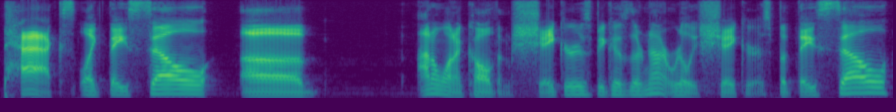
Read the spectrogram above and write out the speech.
packs, like they sell uh I don't want to call them shakers because they're not really shakers, but they sell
